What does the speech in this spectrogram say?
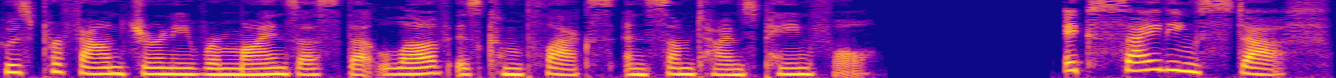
whose profound journey reminds us that love is complex and sometimes painful. Exciting stuff!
